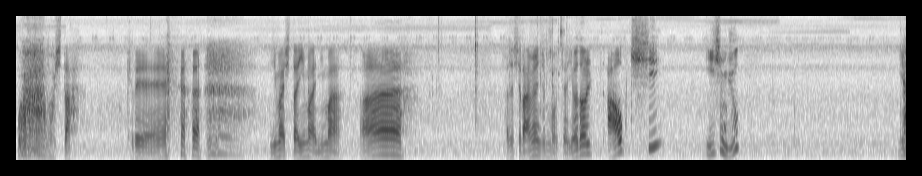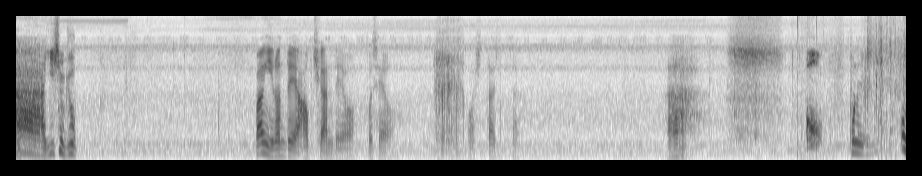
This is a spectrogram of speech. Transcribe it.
와, 멋있다. 그래. 이 맛이다, 이 맛, 이 맛. 아. 아저씨 라면 좀 먹자. 8, 9시? 26? 야, 26. 빵이 이런데 아홉치가 안 돼요. 보세요. 크, 멋있다 진짜. 아, 어 보내주겠습니다. 어,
